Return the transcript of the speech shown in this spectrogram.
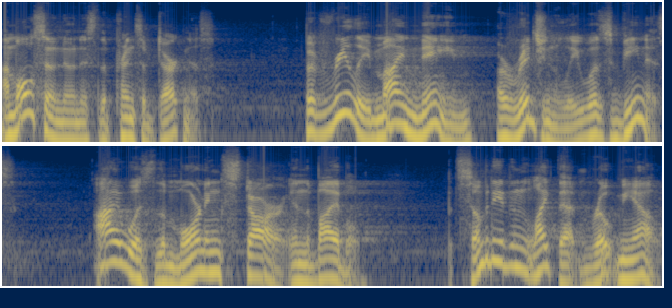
I'm also known as the Prince of Darkness. But really, my name originally was Venus. I was the morning star in the Bible. But somebody didn't like that and wrote me out.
